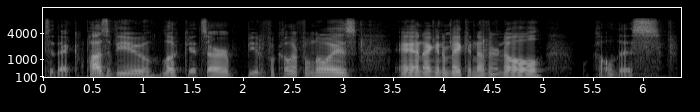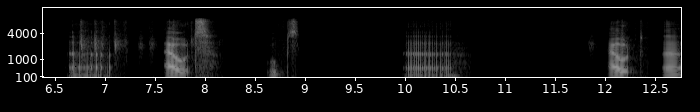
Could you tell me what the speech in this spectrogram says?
to that composite view. Look, it's our beautiful, colorful noise. And I'm going to make another null. We'll call this uh, out. Oops. Uh, out uh,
